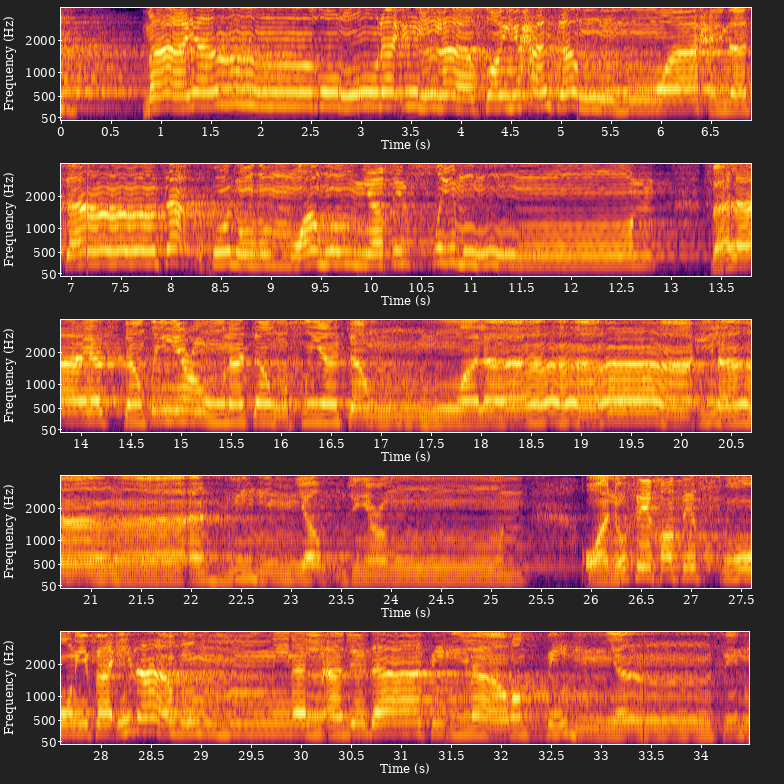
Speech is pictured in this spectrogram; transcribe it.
ما ينظرون إلا صيحة واحدة تأخذهم وهم يخصمون. فلا يستطيعون توصية ولا إلى أهلهم يرجعون. ونفخ في الصور فإذا هم من الأجداث إلى ربهم ينسلون.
